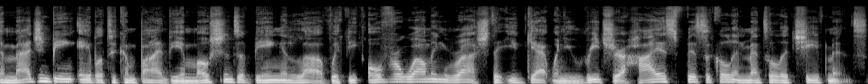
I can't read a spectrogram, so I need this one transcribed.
Imagine being able to combine the emotions of being in love with the overwhelming rush that you get when you reach your highest physical and mental achievements,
